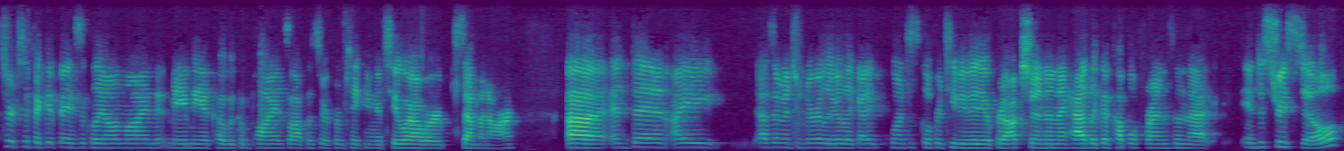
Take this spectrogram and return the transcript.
certificate basically online that made me a COVID compliance officer from taking a two-hour seminar, uh, and then I, as I mentioned earlier, like I went to school for TV video production, and I had like a couple friends in that industry still.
